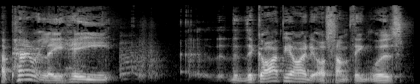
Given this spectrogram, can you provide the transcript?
apparently, he uh, the, the guy behind it or something was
